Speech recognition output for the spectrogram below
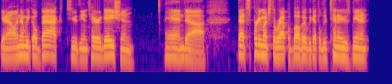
you know, and then we go back to the interrogation, and uh, that's pretty much the wrap above it. We got the lieutenant who's being an,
